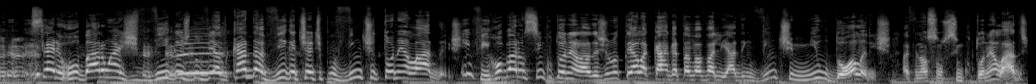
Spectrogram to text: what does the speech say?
Sério, roubaram as vigas do viaduto. Cada viga tinha tipo 20 toneladas. Enfim, roubaram 5 toneladas de Nutella. A carga estava avaliada em 20 mil dólares. Afinal, são 5 toneladas.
